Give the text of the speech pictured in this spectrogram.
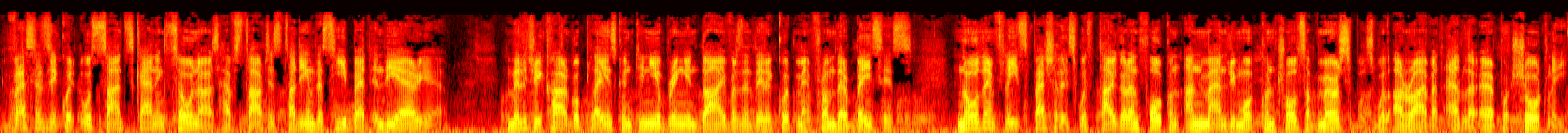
Vessels equipped with side scanning sonars have started studying the seabed in the area. Military cargo planes continue bringing divers and their equipment from their bases. Northern Fleet specialists with Tiger and Falcon unmanned remote control submersibles will arrive at Adler Airport shortly.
